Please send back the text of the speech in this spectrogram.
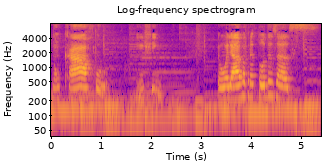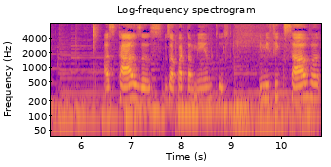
num carro, enfim, eu olhava para todas as as casas, os apartamentos e me fixava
